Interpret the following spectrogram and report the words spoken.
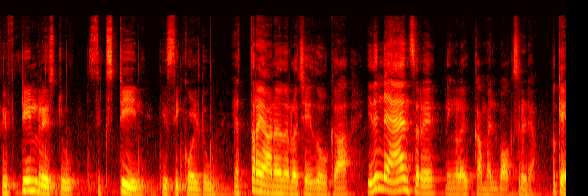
fifteen raise to sixteen is equal to എത്രയാണ് എന്നുള്ളത് ചെയ്ത് നോക്കുക. ഇതിന്റെ ആൻസർ നിങ്ങൾ കമന്റ് ബോക്സിൽ ഇടുക. Okay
